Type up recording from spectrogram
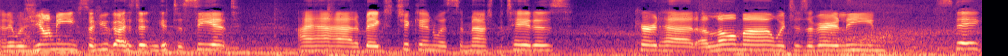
and it was yummy, so you guys didn't get to see it. I had a baked chicken with some mashed potatoes. Curt had a loma, which is a very lean steak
